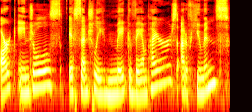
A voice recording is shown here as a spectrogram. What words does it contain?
archangels essentially make vampires out of humans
